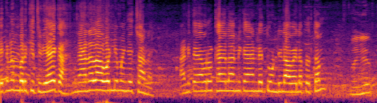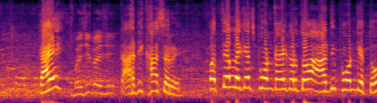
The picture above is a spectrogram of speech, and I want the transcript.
एक नंबर खिचडी आहे का? ज्ञानाला आवडली म्हणजे छान आहे. आणि त्याबरोबर खायला आम्ही काय आणले? तोंडी लावायला प्रथम. काय? भजी भजी. आधी खा सर आहे पत्त्या लगेच फोन काय करतो? आधी फोन घेतो.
